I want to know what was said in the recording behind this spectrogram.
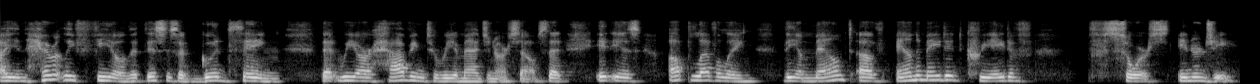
I inherently feel that this is a good thing that we are having to reimagine ourselves, that it is up leveling the amount of animated creative source energy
